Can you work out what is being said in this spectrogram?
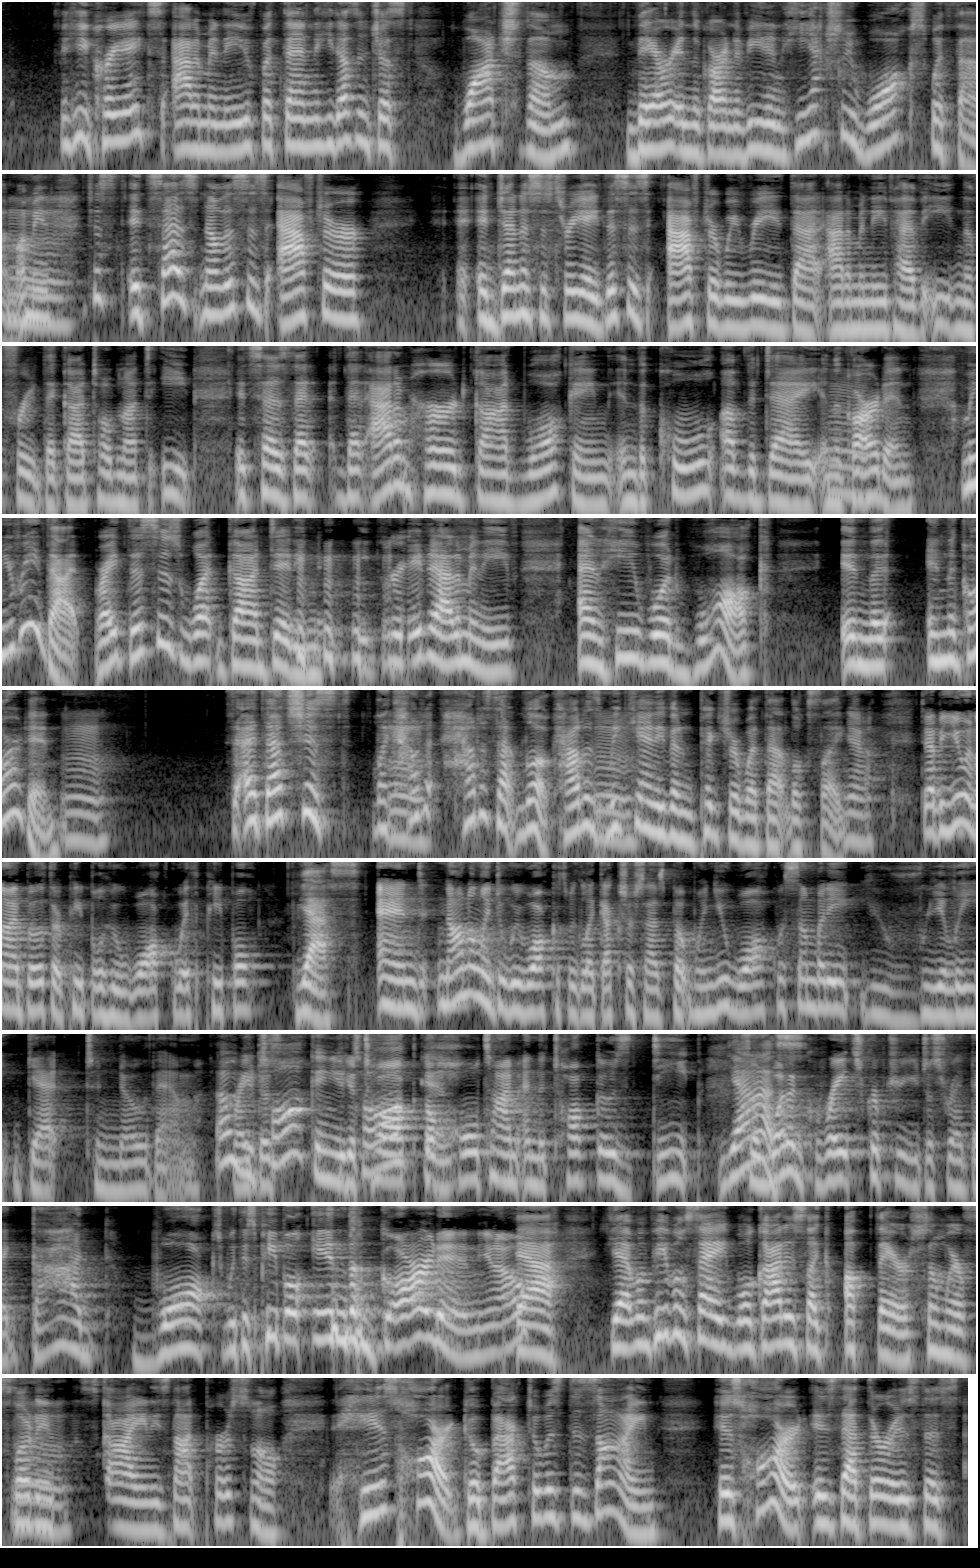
He creates Adam and Eve, but then He doesn't just watch them there in the Garden of Eden, he actually walks with them. Mm. I mean, mm. just it says now this is after in Genesis 3 8, this is after we read that Adam and Eve have eaten the fruit that God told them not to eat. It says that that Adam heard God walking in the cool of the day in the mm. garden. I mean, you read that, right? This is what God did. He, he created Adam and Eve, and he would walk in the in the garden. Mm. That's just like mm. how do, how does that look? How does mm. we can't even picture what that looks like. Yeah, Debbie, you and I both are people who walk with people. Yes. And not only do we walk because we like exercise, but when you walk with somebody, you really get to know them. Oh, right? you talk and you, you talk, talk and... the whole time, and the talk goes deep. Yes. So what a great scripture you just read that God walked with His people in the garden. You know? Yeah. Yeah. When people say, "Well, God is like up there somewhere, floating mm. in the sky, and He's not personal," his heart, go back to his design, his heart is that there is this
